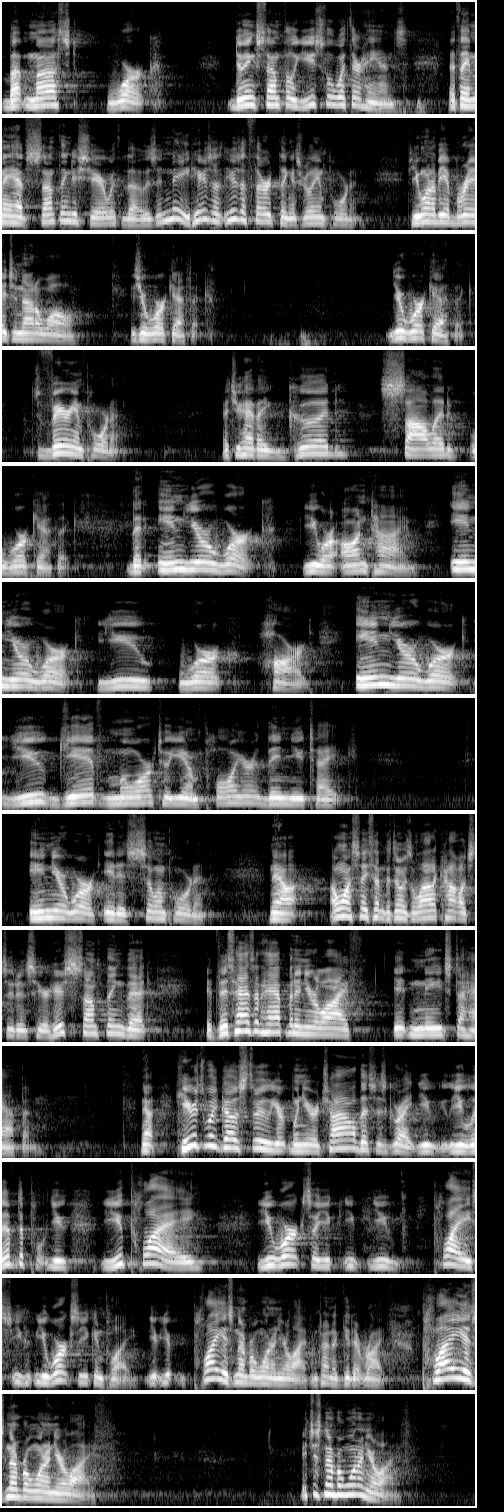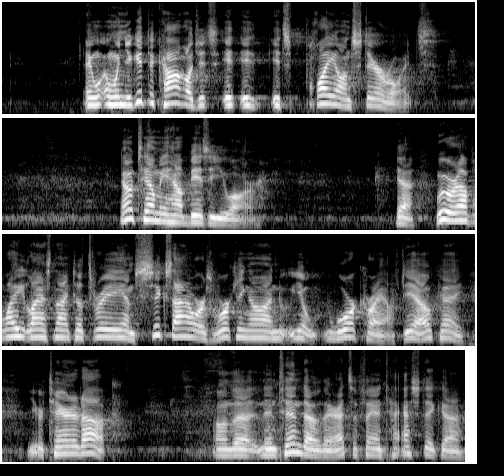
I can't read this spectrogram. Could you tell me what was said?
but must work, doing something useful with their hands, that they may have something to share with those in need. Here's a, here's a third thing that's really important. If you want to be a bridge and not a wall, is your work ethic. Your work ethic. It's very important that you have a good, solid work ethic, that in your work you are on time, in your work you work hard, in your work you give more to your employer than you take. In your work, it is so important. Now, I want to say something because there's a lot of college students here. Here's something that, if this hasn't happened in your life, it needs to happen. Now, here's what goes through your, when you're a child. This is great. You, you live to you, you play, you work so you, you, you play, so you, you work so you can play. You, you, play is number one in your life. I'm trying to get it right. Play is number one in your life. It's just number one in your life. And, and when you get to college, it's, it, it, it's play on steroids. Don't tell me how busy you are. Yeah, we were up late last night till 3 a.m., six hours working on you know, Warcraft. Yeah, okay. You're tearing it up on the Nintendo there. That's a fantastic. Uh,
